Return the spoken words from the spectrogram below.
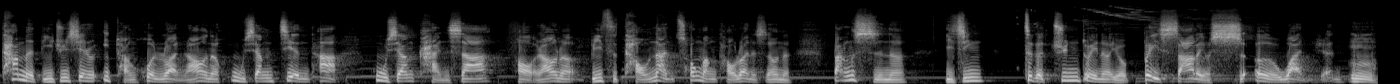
他们的敌军陷入一团混乱，然后呢互相践踏、互相砍杀，好，然后呢彼此逃难、匆忙逃乱的时候呢，当时呢已经这个军队呢有被杀了有十二万人，嗯，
